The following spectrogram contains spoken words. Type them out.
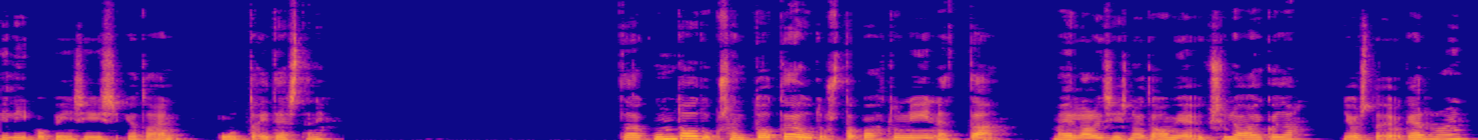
Eli opin siis jotain uutta itsestäni. Tämä kuntoutuksen toteutus tapahtui niin, että meillä oli siis noita omia yksilöaikoja, joista jo kerroin.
